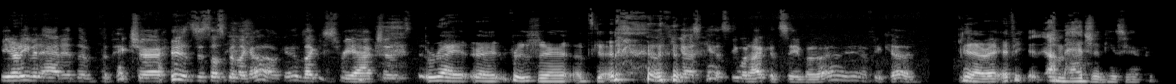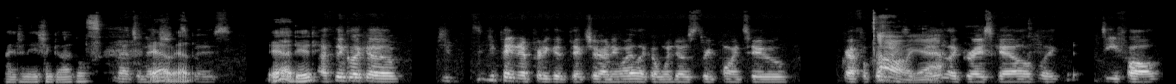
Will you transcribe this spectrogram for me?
You don't even edit the, the picture. It's just us being like, oh, okay, like just reactions. Right, right, for sure. That's good. like you guys can't see what I could see, but uh, yeah, if you could. Yeah, right. If you imagine, he's your imagination goggles. Imagination yeah, space. Yeah, dude. I think like a you, you painted a pretty good picture anyway, like a Windows 3.2 graphical oh, yeah. like grayscale, like default.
